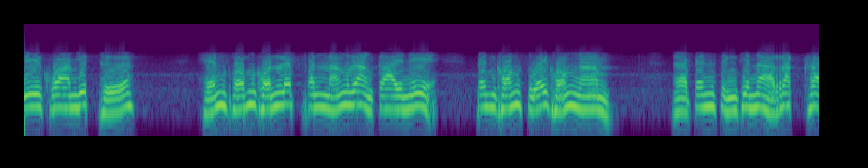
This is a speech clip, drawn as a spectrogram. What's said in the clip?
มีความยึดถือ เห็นผมขนเล็บฟันหนังร่างกายนี้ เป็นของสวยของงาม เป็นสิ่งที่น่ารักใคร่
